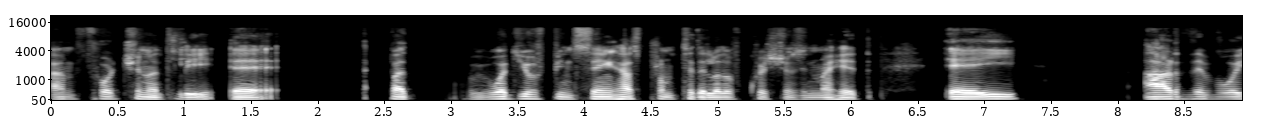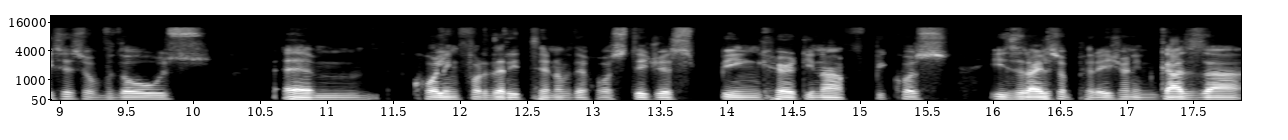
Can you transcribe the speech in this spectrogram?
Unfortunately, uh, but what you've been saying has prompted a lot of questions in my head. A, are the voices of those um, calling for the return of the hostages being heard enough? Because Israel's operation in Gaza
